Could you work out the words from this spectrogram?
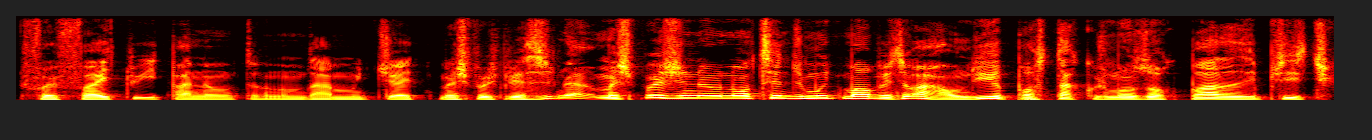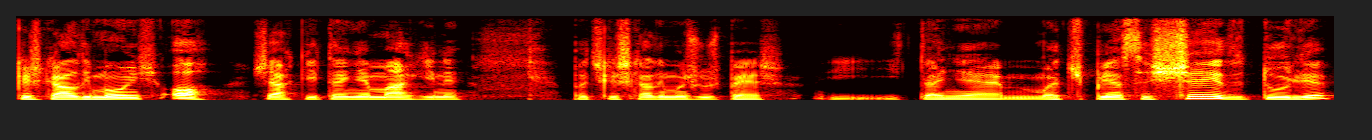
foi feito e pá, não, então não me dá muito jeito. Mas depois pensas, não, mas depois não, não te sentes muito mal. Pensas, ah, um dia posso estar com as mãos ocupadas e preciso descascar limões. Oh, já aqui tenho a máquina para descascar limões com os pés. E, e tenho uma dispensa cheia de tulha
